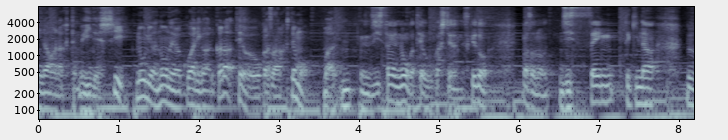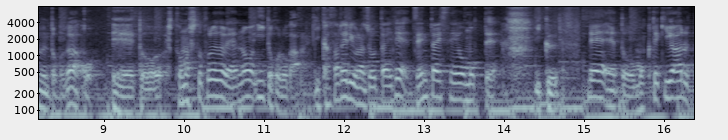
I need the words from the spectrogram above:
担わなくてもいいですし脳には脳の役割があるから手を動かさなくても、まあ、実際に脳が手を動かしてるんですけど、まあ、その実践的な部分とかがこう、えーと、人の人それぞれのいいところが生かされるような状態で全体性を持っていく。で、えーと目的がある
